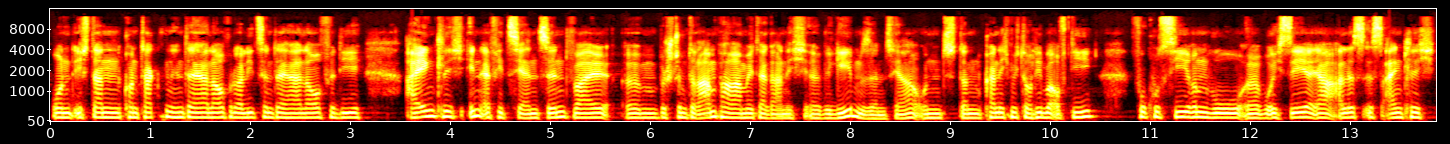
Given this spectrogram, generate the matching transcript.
und ich dann Kontakten hinterherlaufe oder Leads hinterherlaufe, die eigentlich ineffizient sind, weil ähm, bestimmte Rahmenparameter gar nicht äh, gegeben sind, ja. Und dann kann ich mich doch lieber auf die fokussieren, wo äh, wo ich sehe, ja, alles ist eigentlich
